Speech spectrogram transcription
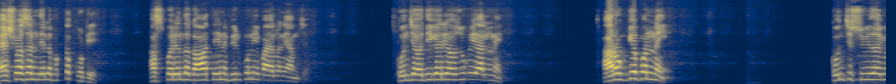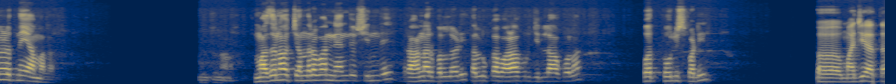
आश्वासन दिलं फक्त खोटे. आजपर्यंत गावात त्याने फिरकूनही पाहिलं नाही आमच्या. कोणते अधिकारी अजूनही आले नाही आरोग्य पण नाही. कोणती सुविधा मिळत नाही आम्हाला. माझं नाव चंद्रभान ज्ञानदेव शिंदे राहणार बल्लाडी तालुका बाळापूर जिल्हा अकोला पद पोलीस पाटील. माझी आता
